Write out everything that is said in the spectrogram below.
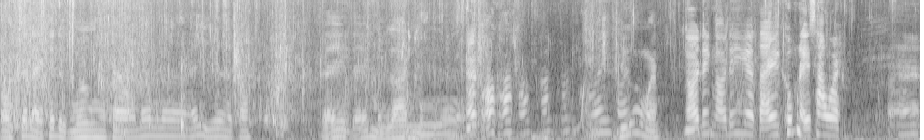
Ồ cái này cái đường mương hay sao nó, nó ấy dữ à rồi ta để để mình lên mình ờ, Ngồi, khỏi khỏi khỏi khỏi khỏi dướng không anh. Ngồi đi ngồi đi tại khúc này sau rồi. À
